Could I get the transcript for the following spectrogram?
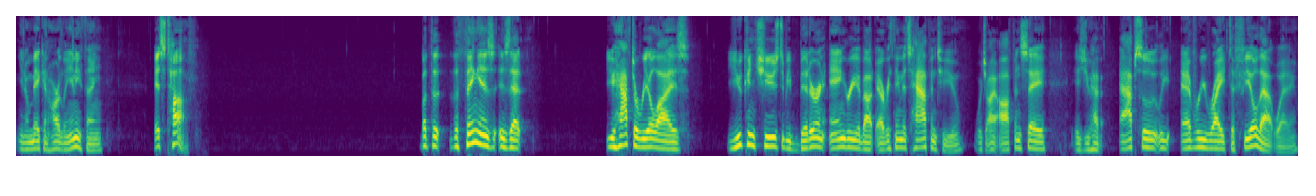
you know, making hardly anything, it's tough. But the, the thing is, is that you have to realize you can choose to be bitter and angry about everything that's happened to you, which I often say is you have absolutely every right to feel that way.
